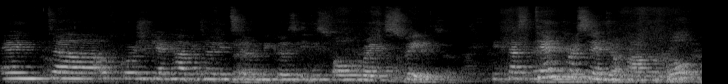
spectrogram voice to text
And uh, of course, you can have it on its own because it is already sweet. It has 10% of alcohol,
